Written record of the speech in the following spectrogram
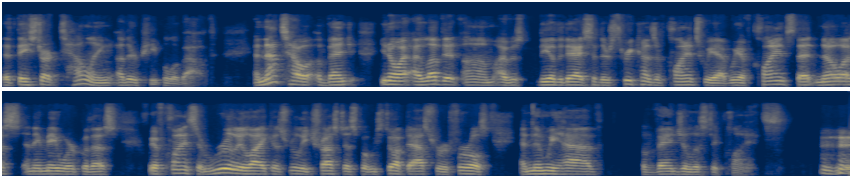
that they start telling other people about. And that's how event, you know, I, I loved it. Um, I was the other day, I said there's three kinds of clients we have. We have clients that know us and they may work with us. We have clients that really like us, really trust us, but we still have to ask for referrals. And then we have evangelistic clients. Mm-hmm.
